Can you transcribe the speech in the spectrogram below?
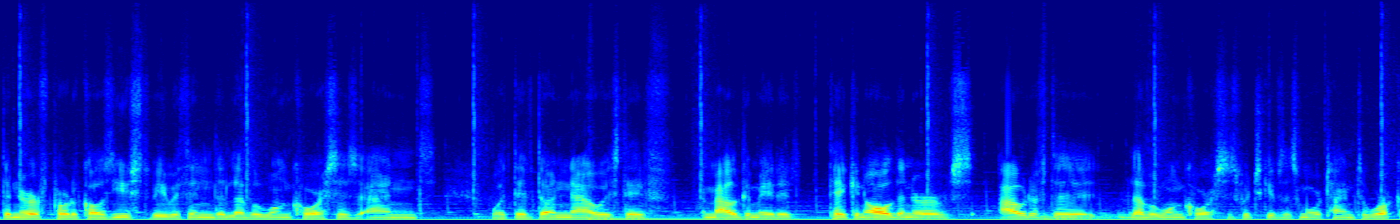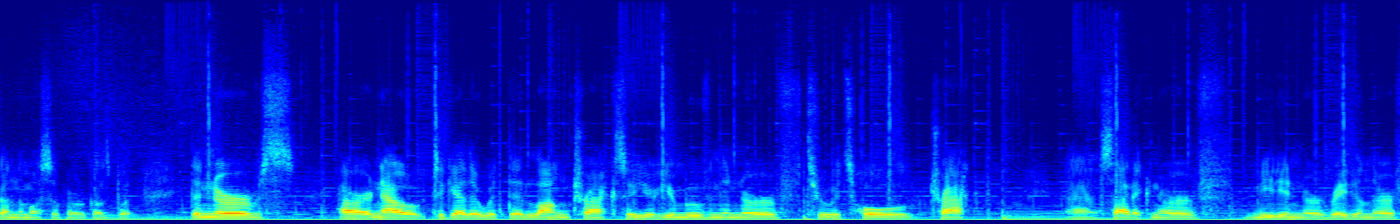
the nerve protocols used to be within the level one courses. And what they've done now is they've amalgamated, taken all the nerves out of the level one courses, which gives us more time to work on the muscle protocols. But the nerves are now together with the long tract, so you're, you're moving the nerve through its whole tract, uh, sciatic nerve, median nerve, radial nerve.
